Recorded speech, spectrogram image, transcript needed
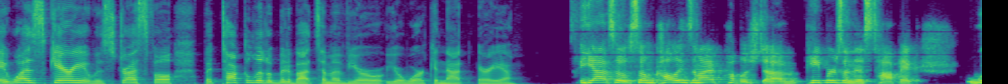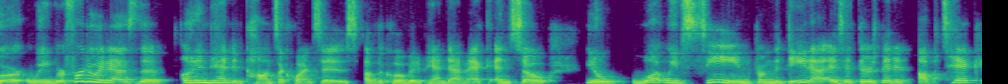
it was scary. It was stressful. But talk a little bit about some of your your work in that area. Yeah, so some colleagues and I have published um, papers on this topic we're, we refer to it as the unintended consequences of the COVID pandemic. And so, you know, what we've seen from the data is that there's been an uptick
